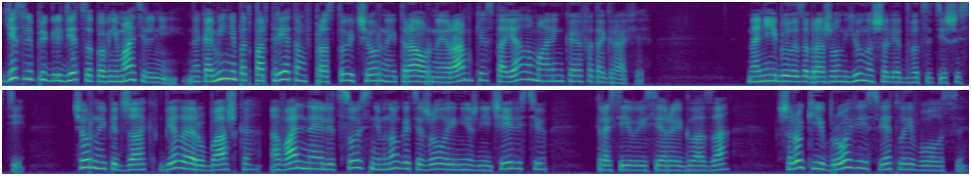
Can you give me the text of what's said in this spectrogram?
Если приглядеться повнимательней, на камине под портретом в простой черной траурной рамке стояла маленькая фотография. На ней был изображен юноша лет двадцати шести — Черный пиджак, белая рубашка, овальное лицо с немного тяжелой нижней челюстью, красивые серые глаза, широкие брови и светлые волосы,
